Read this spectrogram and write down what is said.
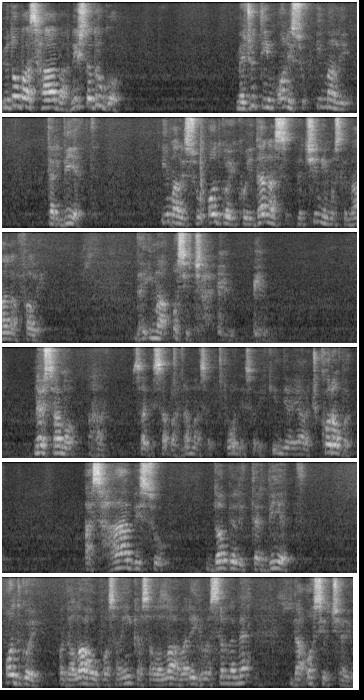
i u doba ashaba, ništa drugo. Međutim, oni su imali terbijet. Imali su odgoj koji danas većini muslimana fali. Da ima osjećaj. Ne samo, aha, sad je sabah nama, sad je podne, sad je kindija, ja ću ko robot. Ashabi su dobili terbijet, odgoj od Allahu poslanika, sallallahu alaihi wasallame, da osjećaju.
